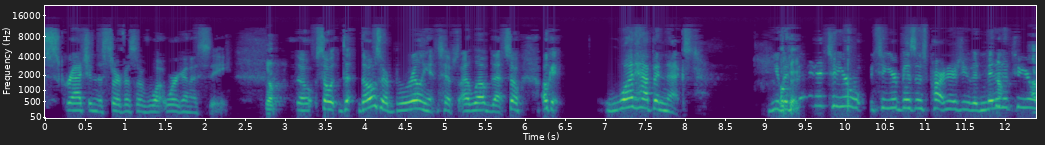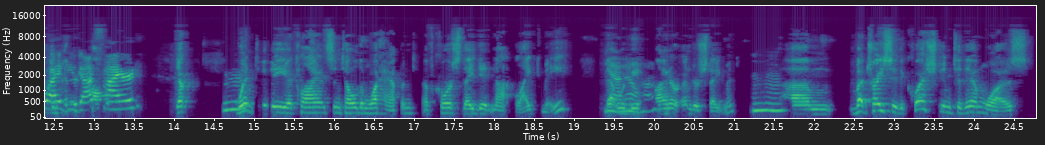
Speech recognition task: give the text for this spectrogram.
scratching the surface of what we're going to see. Yep. So, so th- those are brilliant tips. I love that. So, okay, what happened next? You've Okay. admitted it to your to your business partners. You've admitted Yep. it to your I've wife. You got fired. Yep. Mhm. Went to the uh, clients and told them what happened. Of course, they did not like me. That Yeah, would no, be huh? a minor understatement. Mhm. Um, but Tracy, the question to them was,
